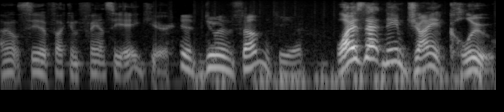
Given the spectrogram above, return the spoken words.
I don't see a fucking fancy egg here. It's doing something to you. Why is that named Giant Clue?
